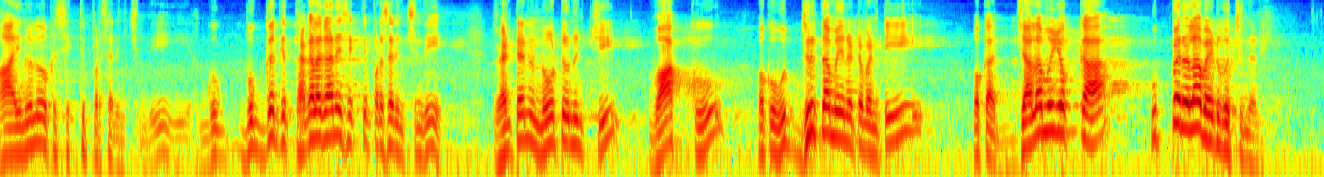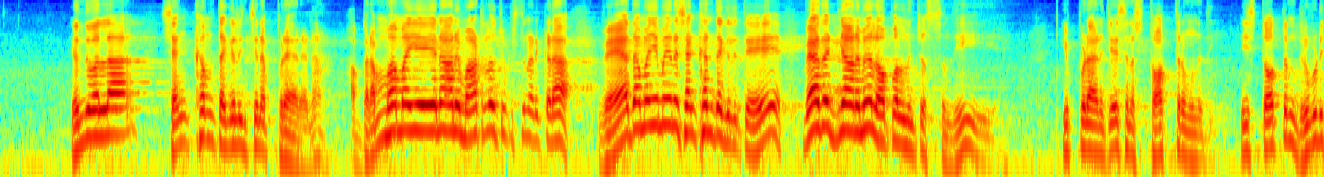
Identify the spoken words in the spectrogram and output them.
ఆయనలో ఒక శక్తి ప్రసరించింది. బుగ్గకి తగలగానే శక్తి ప్రసరించింది. వెంటనే నోటు నుంచి వాక్కు ఒక ఉద్ధృతమైనటువంటి ఒక జలము యొక్క ఉప్పెనలా బయటకు వచ్చిందండి ఎందువల్ల? శంఖం తగిలించిన ప్రేరణ. ఆ బ్రహ్మమయేనా అని మాటలో చూపిస్తున్నాడు ఇక్కడ. వేదమయమైన శంఖం తగిలితే వేద జ్ఞానమే లోపల నుంచి వస్తుంది. ఇప్పుడు ఆయన చేసిన స్తోత్రం ఉన్నది. ఈ స్తోత్రం ధ్రువుడు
